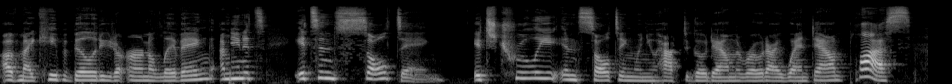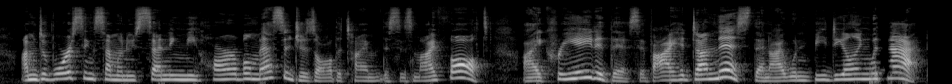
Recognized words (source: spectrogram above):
of my capability to earn a living. I mean, it's it's insulting. It's truly insulting when you have to go down the road I went down. Plus, I'm divorcing someone who's sending me horrible messages all the time. This is my fault. I created this. If I had done this, then I wouldn't be dealing with that.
